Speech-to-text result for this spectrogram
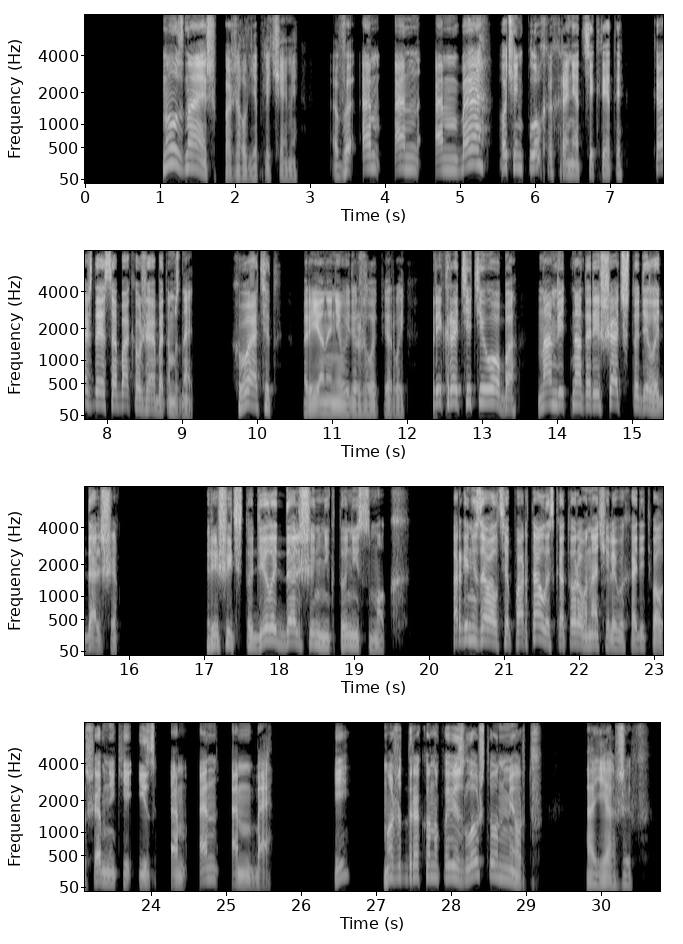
Ну, знаешь, пожал я плечами. В МНМБ очень плохо хранят секреты. Каждая собака уже об этом знает. Хватит, Риана не выдержала первой. Прекратите оба. Нам ведь надо решать, что делать дальше. Решить, что делать дальше, никто не смог организовался портал, из которого начали выходить волшебники из МНМБ. И, может, дракону повезло, что он мертв, а я жив.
